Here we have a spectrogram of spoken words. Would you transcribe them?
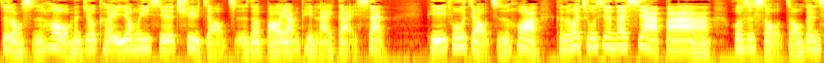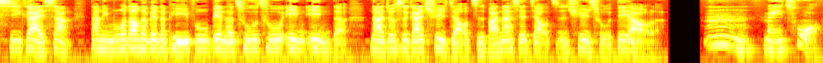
这种时候，我们就可以用一些去角质的保养品来改善。皮肤角质化可能会出现在下巴啊，或是手肘跟膝盖上。当你摸到那边的皮肤变得粗粗硬硬的，那就是该去角质，把那些角质去除掉了。嗯，没错。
